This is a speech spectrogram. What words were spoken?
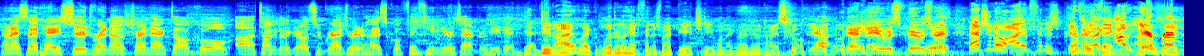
and I said, Hey, Suge right now is trying to act all cool, uh, talking to the girls who graduated high school 15 years after he did. Yeah, dude, I like literally had finished my PhD when I graduated high school. Yeah, yeah it was it was It great. was- actually, no, I had finished 'Cause everything. Like, oh, you're from like-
